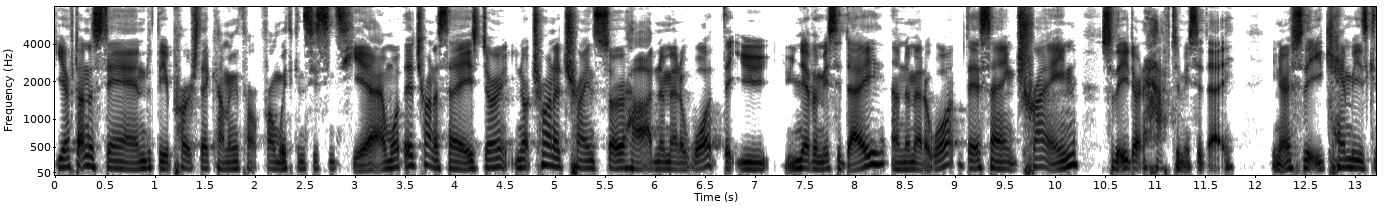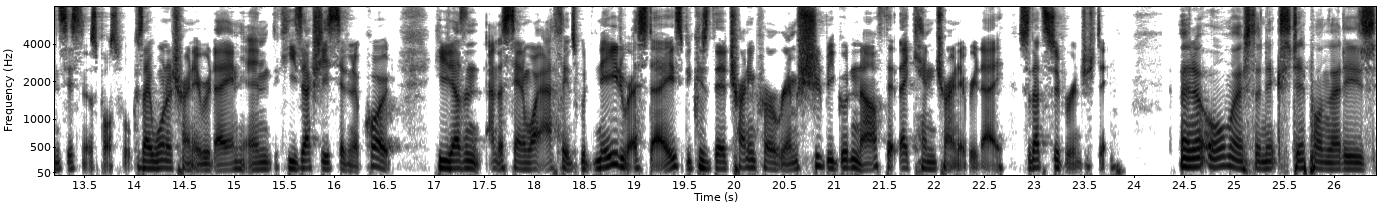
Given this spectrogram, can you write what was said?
you have to understand the approach they're coming th- from with consistency here, and what they're trying to say is don't you're not trying to train so hard no matter what that you you never miss a day, and no matter what they're saying train so that you don't have to miss a day, you know, so that you can be as consistent as possible because they want to train every day. And, and he's actually said in a quote, he doesn't understand why athletes would need rest days because their training program should be good enough that they can train every day. So that's super interesting. And almost the next step on that is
